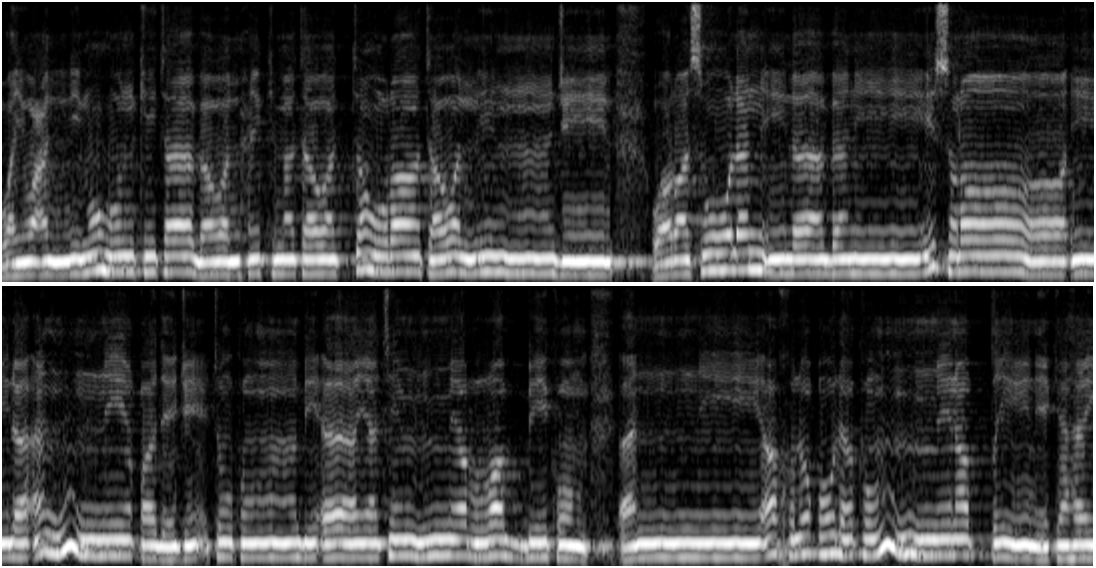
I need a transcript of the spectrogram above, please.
ويعلمه الكتاب والحكمة والتوراة والإنجيل ورسولا إلى بني إسرائيل أني قد جئتكم بآية من ربكم أني أخلق لكم من الطين كهيئة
